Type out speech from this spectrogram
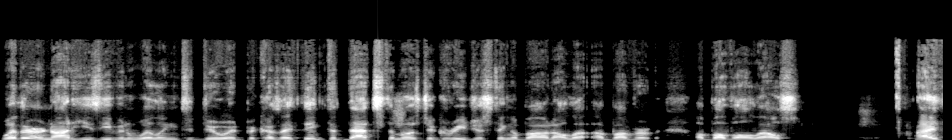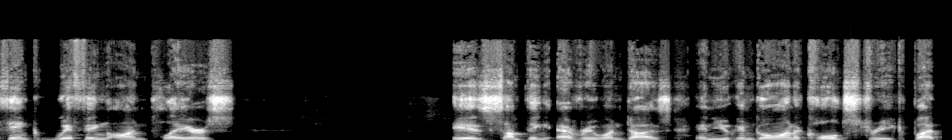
whether or not he's even willing to do it because i think that mm-hmm. that's the most egregious thing about all above above all else. I think whiffing on players is something everyone does. And you can go on a cold streak, but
